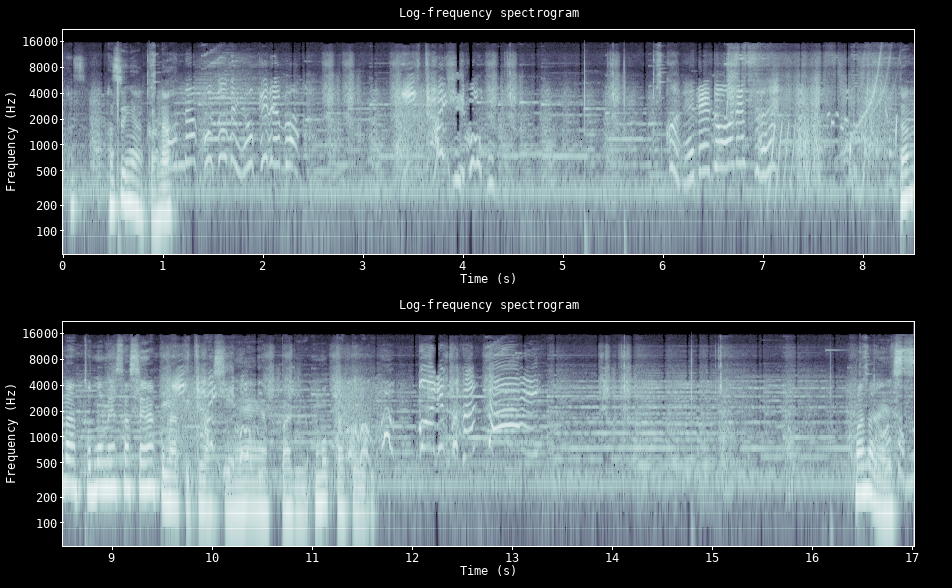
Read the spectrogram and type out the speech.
で。あずあずにゃんかなだんだんとどめさせなくなってきますねやっぱり。思った通り。まだです。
